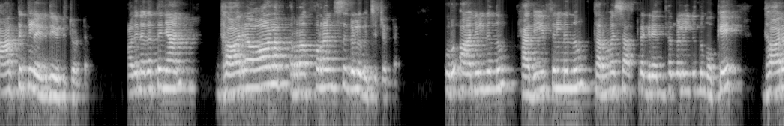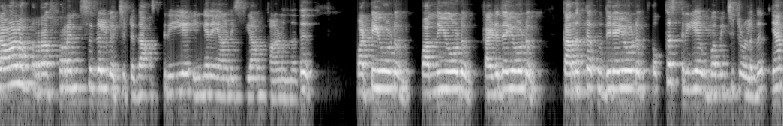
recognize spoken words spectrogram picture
ആർട്ടിക്കിൾ എഴുതിയിട്ടിട്ടുണ്ട്. അതിനകത്ത് ഞാൻ ധാരാളം റെഫറൻസുകൾ വെച്ചിട്ടുണ്ട്. ഖുർആാനിൽ നിന്നും ഹദീസിൽ നിന്നും ധർമ്മശാസ്ത്ര ഗ്രന്ഥങ്ങളിൽ നിന്നുമൊക്കെ ധാരാളം റഫറൻസുകൾ വെച്ചിട്ട് ദാ സ്ത്രീയെ ഇങ്ങനെയാണ് ഇസ്ലാം കാണുന്നത്. പട്ടിയോടും പന്നിയോടും കഴുതയോടും കറുത്ത കുതിരയോടും ഒക്കെ സ്ത്രീയെ ഉപമിച്ചിട്ടുള്ളത് ഞാൻ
